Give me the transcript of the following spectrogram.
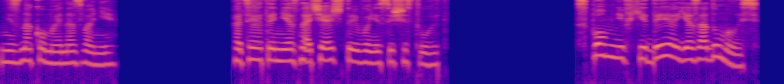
Незнакомое название. Хотя это не означает, что его не существует. Вспомнив Хидея, я задумалась.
